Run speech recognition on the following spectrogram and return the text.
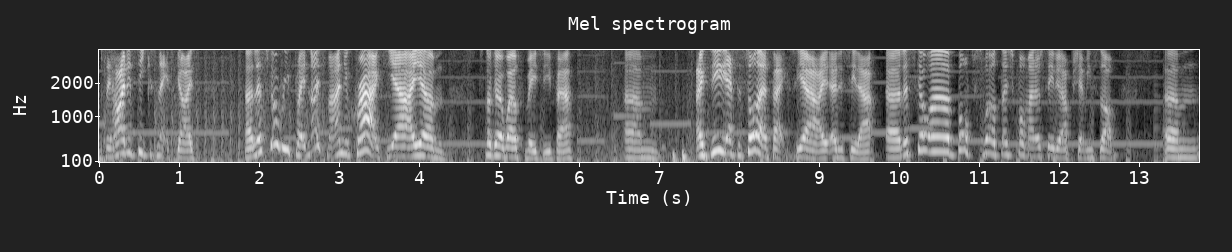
Say hide and seek is next, guys. Uh, let's go replay. Nice, man. You're cracked. Yeah, I, um, it's not going well for me, to be fair. Um, I did, yes, I saw that effect. Yeah, I, I did see that. Uh, let's go, uh, bots as well. Thanks for Man. I appreciate means stop. Um,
